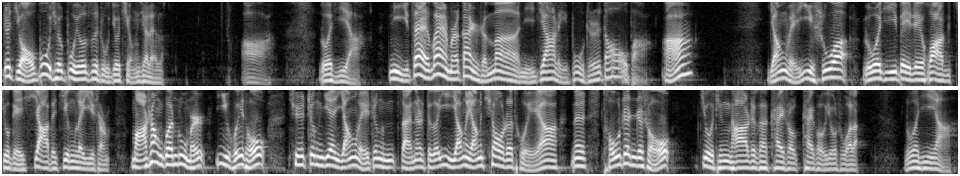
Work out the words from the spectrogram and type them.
这脚步却不由自主就停下来了。啊，罗基呀！你在外面干什么？你家里不知道吧？啊！杨伟一说，罗辑被这话就给吓得惊了一声，马上关住门，一回头，却正见杨伟正在那得意洋洋，翘着腿呀，那头枕着手。就听他这个开手开口就说了：“罗辑呀。”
